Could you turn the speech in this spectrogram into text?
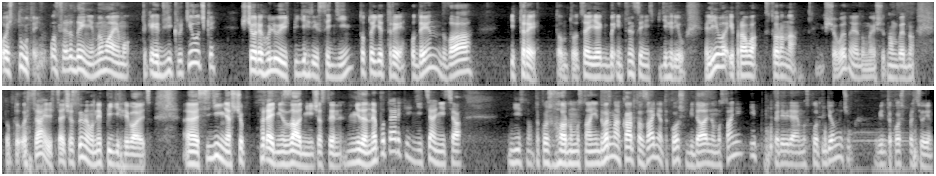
Ось тут, посередині, ми маємо таких дві крутілочки, що регулюють підігрів сидінь. Тобто є три: один, два і три. Тобто це якби інтенсивність підігрів Ліва і права сторона. Якщо видно, я думаю, що там видно. Тобто ось ця і ця частина вони підігріваються. Е, сидіння, що передні з задньої частини ніде не потерті, ні ця, ні ця. Дійсно, також в гарному стані. Дверна карта задня також в ідеальному стані. І перевіряємо склопідйомничок. Він також працює.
